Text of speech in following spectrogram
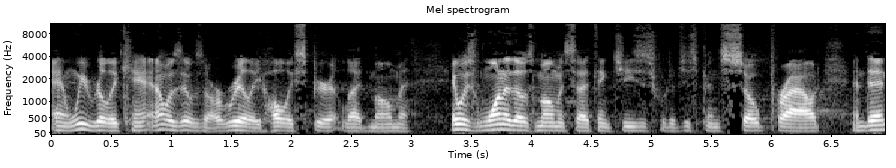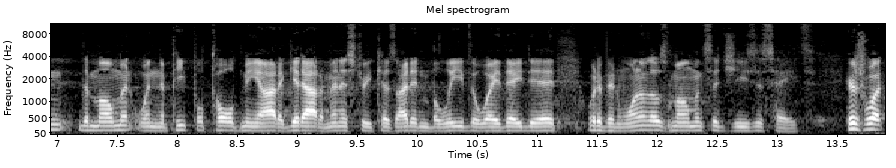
And we really can't. That was, it was a really Holy Spirit led moment. It was one of those moments that I think Jesus would have just been so proud. And then the moment when the people told me I ought to get out of ministry because I didn't believe the way they did would have been one of those moments that Jesus hates. Here's what,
